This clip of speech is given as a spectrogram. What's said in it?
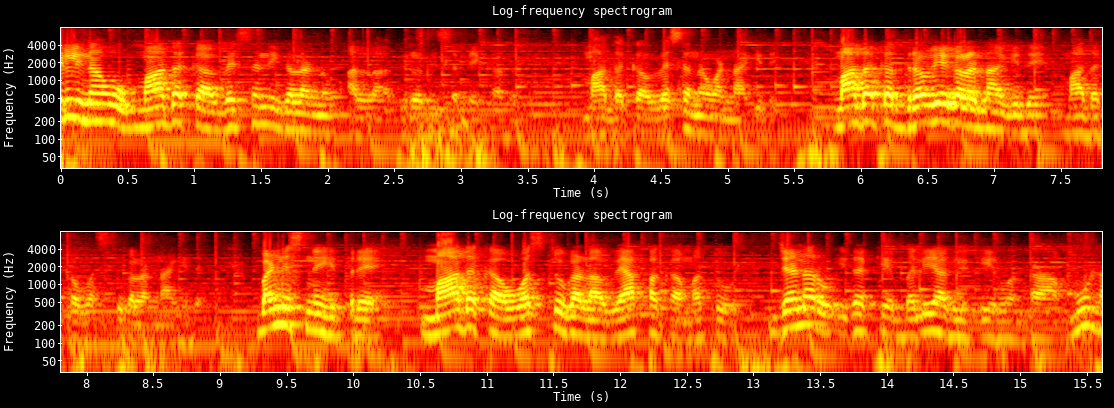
ಇಲ್ಲಿ ನಾವು ಮಾದಕ ವ್ಯಸನಿಗಳನ್ನು ಅಲ್ಲ ವಿರೋಧಿಸಬೇಕಾದ ಮಾದಕ ವ್ಯಸನವನ್ನಾಗಿದೆ. ಮಾದಕ ದ್ರವ್ಯಗಳನ್ನಾಗಿದೆ, ಮಾದಕ ವಸ್ತುಗಳನ್ನಾಗಿದೆ. ಬನ್ನಿ ಸ್ನೇಹಿತರೆ, ಮಾದಕ ವಸ್ತುಗಳ ವ್ಯಾಪಕ ಮತ್ತು ಜನರು ಇದಕ್ಕೆ ಬಲಿಯಾಗಲಿಕ್ಕೆ ಇರುವಂತಹ ಮೂಲ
